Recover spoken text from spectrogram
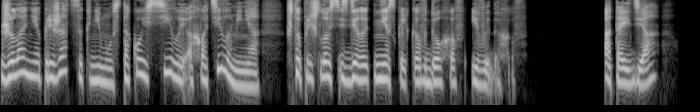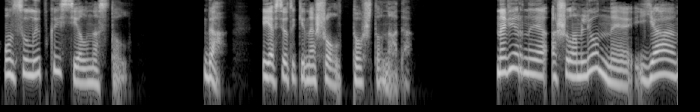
желание прижаться к нему с такой силой охватило меня, что пришлось сделать несколько вдохов и выдохов. Отойдя, он с улыбкой сел на стол. Да, я все-таки нашел то, что надо. Наверное, ошеломленная, я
